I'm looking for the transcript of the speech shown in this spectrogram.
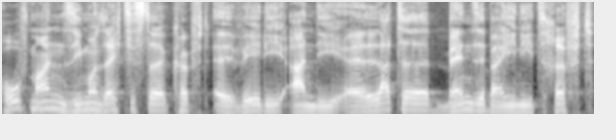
Hofmann. 67. köpft Elvedi an die Latte. Benzebaini trifft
